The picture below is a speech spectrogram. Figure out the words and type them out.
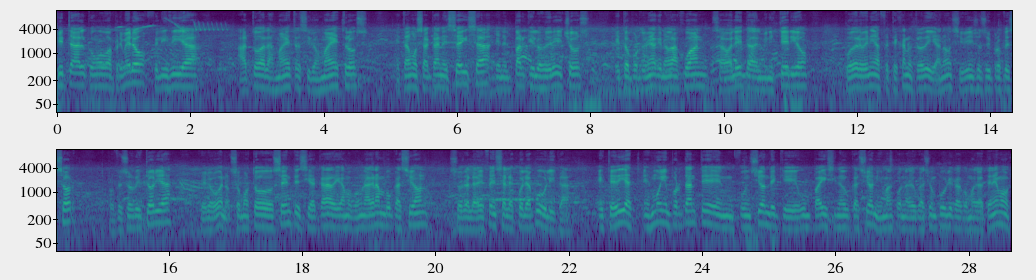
¿Qué tal? ¿Cómo va? Primero, feliz día a todas las maestras y los maestros. Estamos acá en Ezeiza, en el Parque de los Derechos, esta oportunidad que nos da Juan Zabaleta del Ministerio, poder venir a festejar nuestro día, ¿no? Si bien yo soy profesor, profesor de Historia, pero bueno, somos todos docentes y acá, digamos, con una gran vocación sobre la defensa de la escuela pública. Este día es muy importante en función de que un país sin educación, y más con la educación pública como la tenemos,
